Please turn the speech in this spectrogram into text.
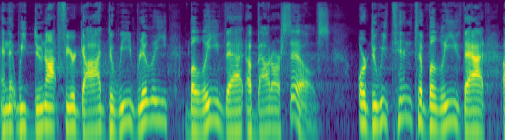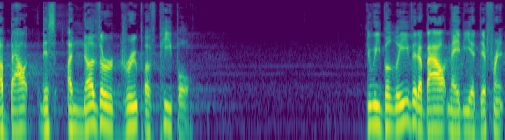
And that we do not fear God? Do we really believe that about ourselves? Or do we tend to believe that about this another group of people? Do we believe it about maybe a different,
